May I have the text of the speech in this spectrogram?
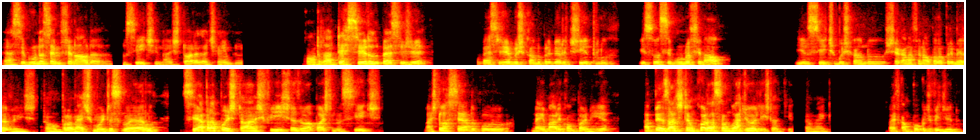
É a segunda semifinal da, do City na história da Champions, contra a terceira do PSG. O PSG buscando o primeiro título e sua segunda final e o City buscando chegar na final pela primeira vez. Então promete muito esse duelo. Se é para apostar as fichas, eu aposto no City, mas torcendo por Neymar e companhia. Apesar de ter um coração guardiolista aqui também, vai ficar um pouco dividido.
